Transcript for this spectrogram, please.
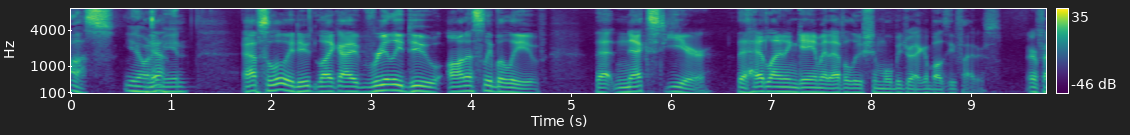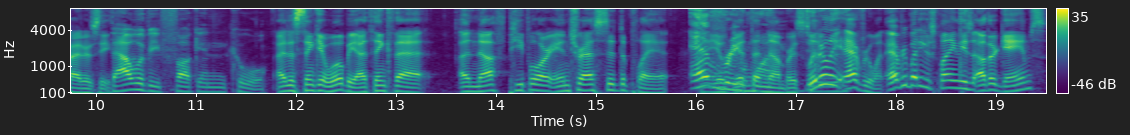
us. You know what I mean? Absolutely, dude. Like I really do honestly believe that next year the headlining game at Evolution will be Dragon Ball Z Fighters or Fighter Z. That would be fucking cool. I just think it will be. I think that enough people are interested to play it. that you'll get the Everyone, numbers. dude. Literally everyone. Everybody who's playing these other games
